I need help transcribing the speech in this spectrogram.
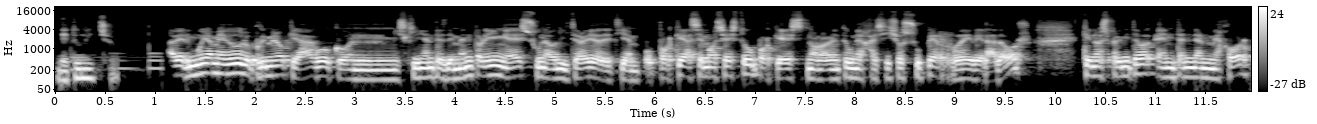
de tu nicho. Ver, muy a menudo lo primero que hago con mis clientes de mentoring es una auditoría de tiempo. ¿Por qué hacemos esto? Porque es normalmente un ejercicio súper revelador que nos permite entender mejor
